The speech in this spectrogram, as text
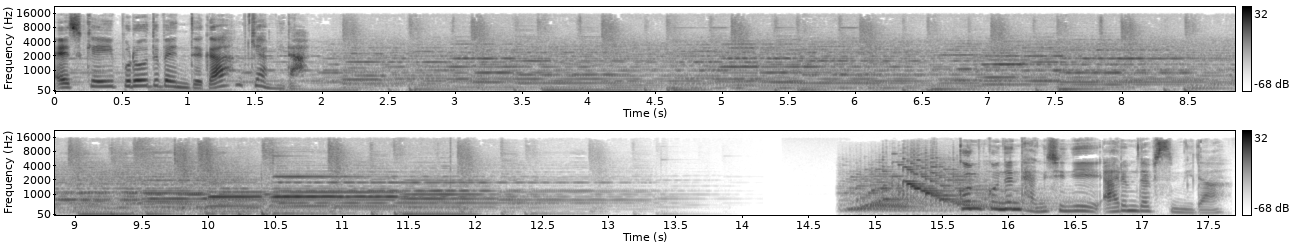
SK 브로드밴드가 함께합니다. 꿈꾸는 당신이 아름답습니다.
